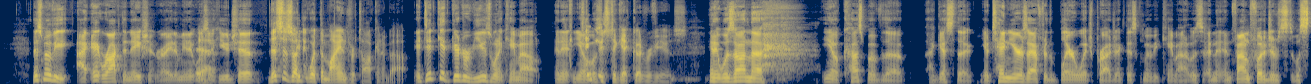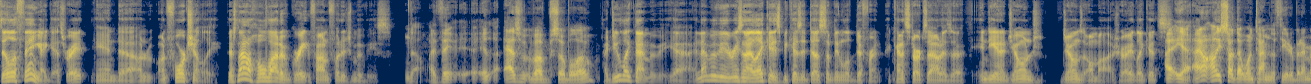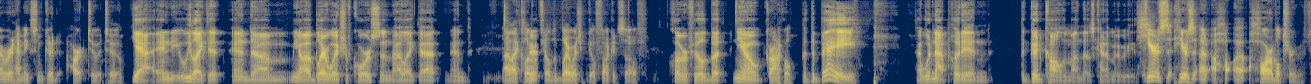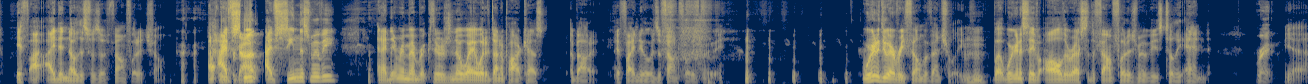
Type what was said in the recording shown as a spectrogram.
This movie, I, it rocked the nation, right? I mean, it was Yeah. a huge hit. This is, I think, what the Mayans were talking about. It did get good reviews when it came out, and it you know it was to get good reviews. and it was on the you know cusp of the I guess the you know ten years after the Blair Witch Project, this movie came out. It was and, and found footage was, was still a thing, I guess, right? And uh, un- unfortunately, there's not a whole lot of great found footage movies. No, I think uh, as above, so below. I do like that movie, yeah. And that movie, the reason I like it is because it does something a little different. It kind of starts out as a Indiana Jones Jones homage, right? Like it's I, yeah, I, I only saw it that one time in the theater, but I remember it having some good heart to it too. yeah, and we liked it. And um, you know, Blair Witch, of course, and I like that. And I like Cloverfield. The Blair Witch can go fuck itself. Cloverfield, but you know, Chronicle. but the Bay, I would not put in the good column on those kind of movies. Here's here's a, a a horrible truth. If I, I didn't know this was a found footage film, I, I've seen? I've seen this movie, and I didn't remember it because was no way I would have done a podcast about it if I knew it was a found footage movie. we're gonna do every film eventually, Mhm. but we're gonna save all the rest of the found footage movies till the end. Right. Yeah,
